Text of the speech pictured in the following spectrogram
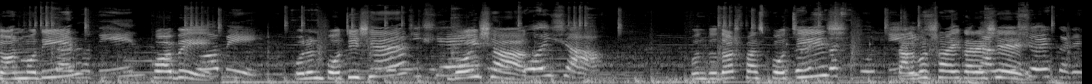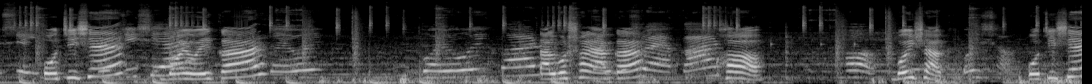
জন্মদিন কবে? বলুন পঁচিশে বৈশাখ। দু দশ পাঁচ পঁচিশ। তালবর সহায়িকার এসে পঁচিশে বয় ঐকার তালবর সয় আঁকা খ। বৈশাখ। পঁচিশে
